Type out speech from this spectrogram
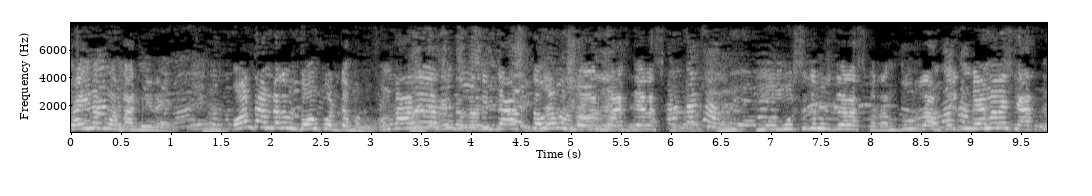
খাই না তোমার বাগনি রে। অন তো আমরা ডং করতে বলো। অন তারে আছে তুমি দিতে আসতো মার দেলাস করলাম মসজিদে মুর্শিদে দেলাস করলাম দূররাম তো কি মেহমান আছে আজকে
